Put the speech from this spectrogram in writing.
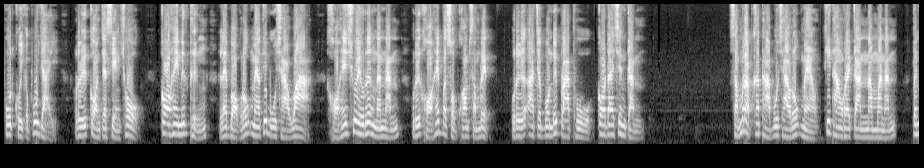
พูดคุยกับผู้ใหญ่ หรือก่อนจะเสี่ยงโชค ก็ให้นึกถึงและบอกรกแมวที่บูชาว่า ขอให้ช่วยเรื่องนั้นๆ หรือขอให้ประสบความสำเร็จ หรืออาจจะบนด้วยปลาทูก็ได้เช่นกันสำหรับคาถาบูชารกแมวที่ทางรายการนำมานั้น เป็น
